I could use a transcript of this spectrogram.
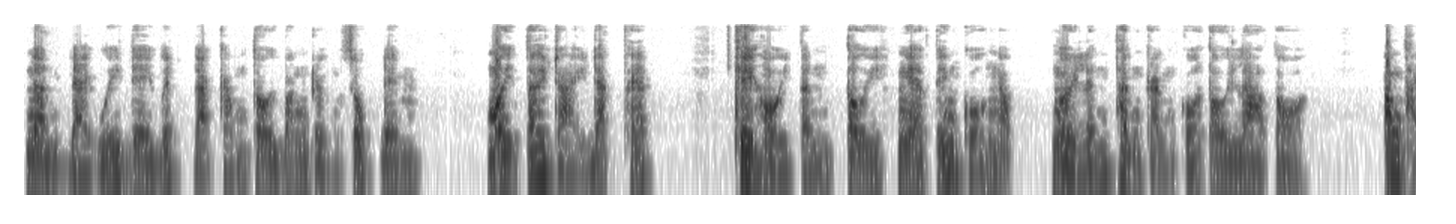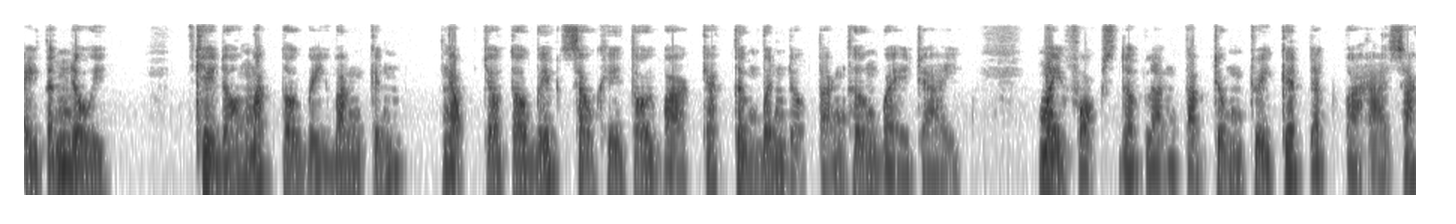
Nên đại quý David đã cõng tôi băng rừng suốt đêm, mới tới trại Đắc Phép. Khi hồi tỉnh, tôi nghe tiếng của Ngọc, người lính thân cận của tôi la to. Ông thầy tỉnh rồi. Khi đó mắt tôi bị băng kính, Ngọc cho tôi biết sau khi tôi và các thương binh được tản thương về trại. Mayford được lệnh tập trung truy kích địch và hạ sát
